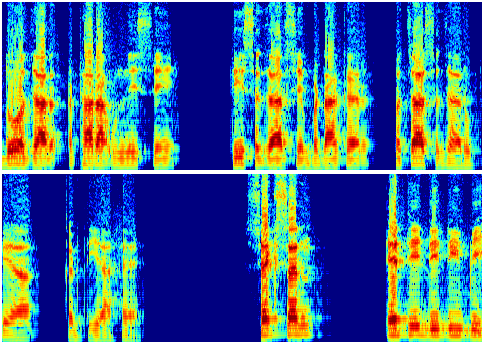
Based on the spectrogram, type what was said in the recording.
2018-19 से तीस हज़ार से बढ़ाकर पचास हज़ार रुपया कर दिया है। सेक्शन एटी बी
